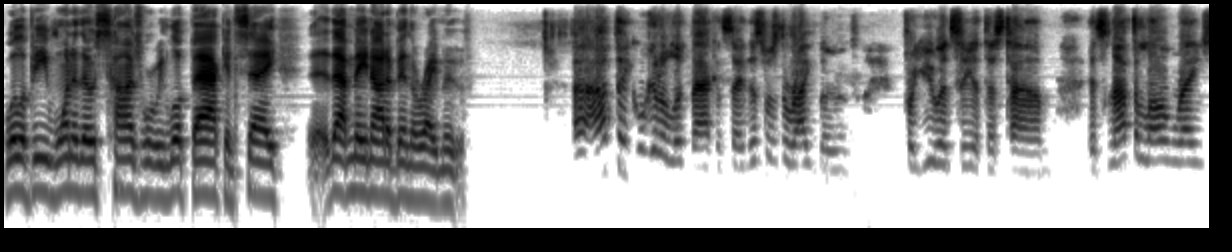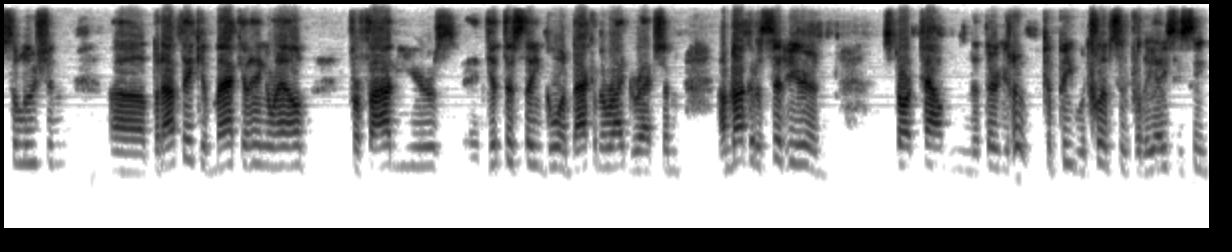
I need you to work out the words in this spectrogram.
will it be one of those times where we look back and say eh, that may not have been the right move? Think we're going to look back and say this was the right move for UNC at this time. It's not the long range solution, uh, but I think if Mack can hang around for five years and get this thing going back in the right direction. I'm not going to sit here and start touting that they're going to compete with Clemson for the ACC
